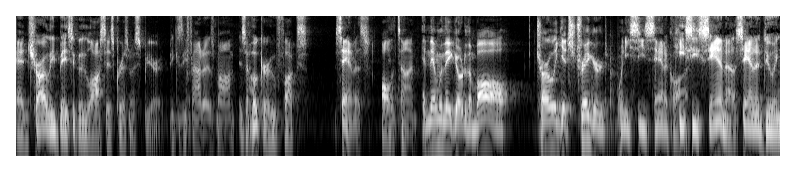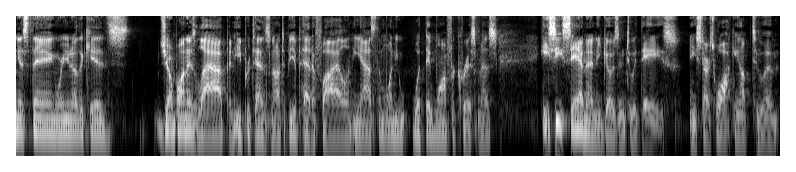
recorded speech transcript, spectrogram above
and Charlie basically lost his Christmas spirit because he found out his mom is a hooker who fucks Santas all the time. And then when they go to the mall, Charlie gets triggered when he sees Santa Claus. He sees Santa, Santa doing his thing where you know the kids jump on his lap, and he pretends not to be a pedophile, and he asks them what he what they want for Christmas. He sees Santa and he goes into a daze and he starts walking up to him.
